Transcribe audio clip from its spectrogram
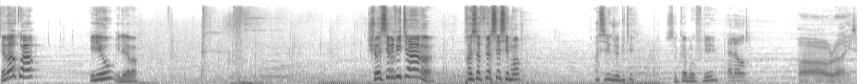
Ça va ou quoi? Il est où? Il est là-bas. Je suis un serviteur Prince of Persia, c'est moi Ah, c'est lui que j'ai buté. Se camoufler. Hello. All right.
